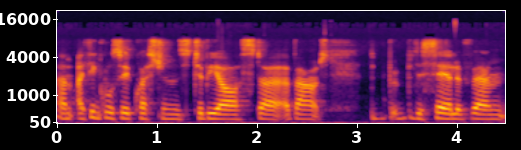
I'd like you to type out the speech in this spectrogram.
Um, I think also questions to be asked uh, about the, the sale of um,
